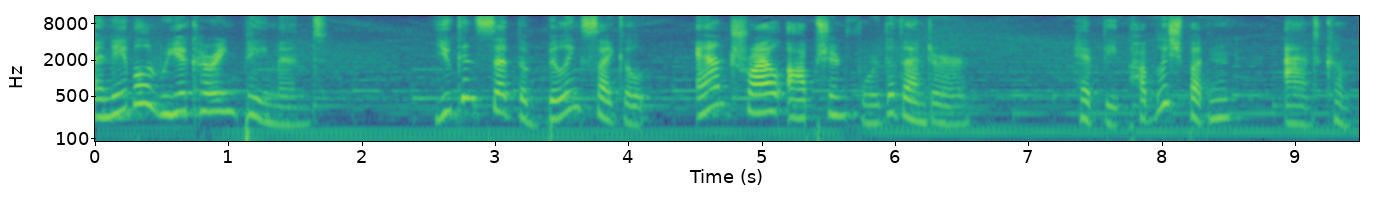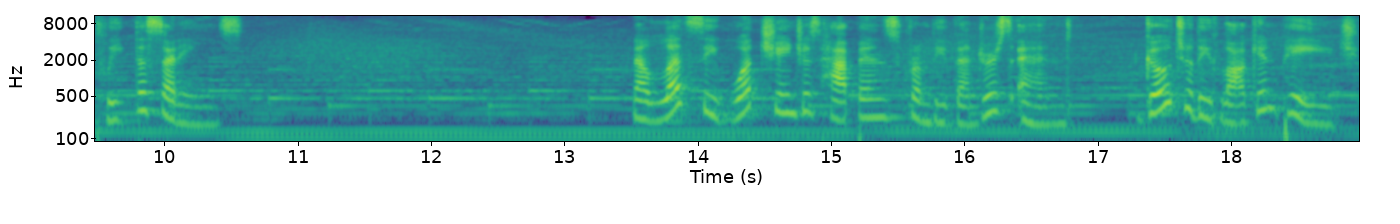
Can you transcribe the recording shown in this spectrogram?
Enable reoccurring payment. You can set the billing cycle and trial option for the vendor. Hit the Publish button and complete the settings. Now let's see what changes happens from the vendor's end. Go to the login page.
